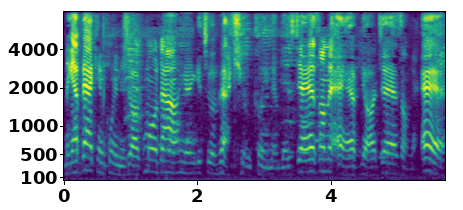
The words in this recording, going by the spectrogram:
They got vacuum cleaners, y'all. Come on down here and get you a vacuum cleaner. It's Jazz on the Ave, y'all. Jazz on the Ave.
